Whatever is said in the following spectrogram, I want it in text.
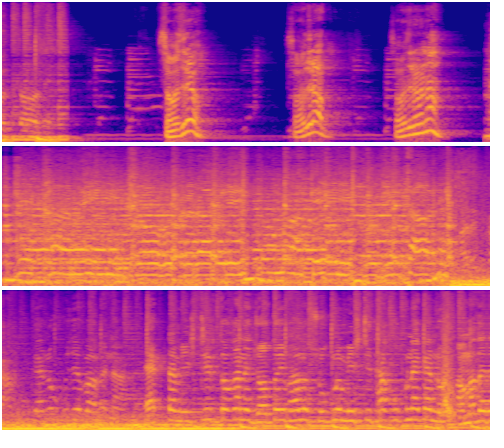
করতে হবে समझ रहे हो समझ रहे हो आप समझ रहे हो ना আরে কাকু কেন খুঁজে পাবে না একটা মিষ্টির দোকানে যতই ভালো শুকনো মিষ্টি থাকুক না কেন আমাদের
